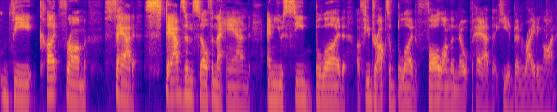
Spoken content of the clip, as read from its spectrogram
the cut from Thad stabs himself in the hand, and you see blood, a few drops of blood fall on the notepad that he had been writing on.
